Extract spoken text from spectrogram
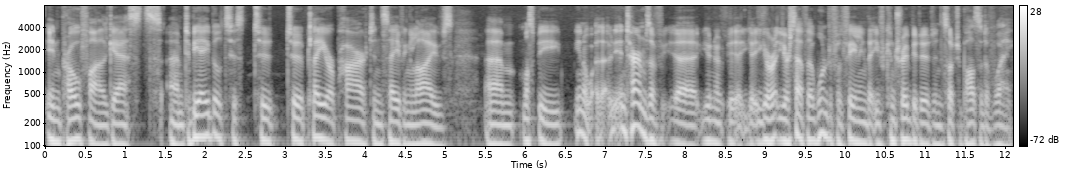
in profile guests. Um, to be able to to to play your part in saving lives um, must be, you know, in terms of, uh, you know, your, yourself, a wonderful feeling that you've contributed in such a positive way.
